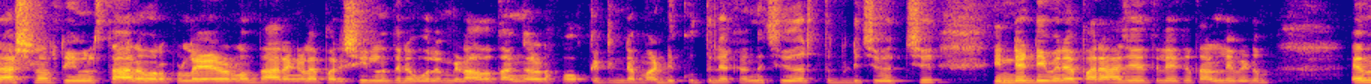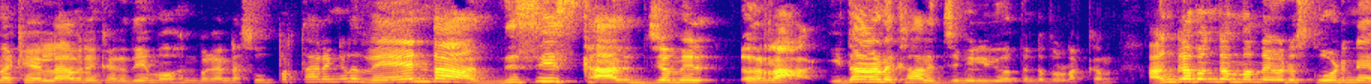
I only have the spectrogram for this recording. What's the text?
നാഷണൽ ടീമിൽ സ്ഥാനം ഉറപ്പുള്ള ഏഴോളം താരങ്ങളെ പരിശീലനത്തിന് പോലും വിടാതെ തങ്ങളുടെ പോക്കറ്റിന്റെ മടിക്കുത്തിലേക്ക് അങ്ങ് ചേർത്ത് പിടിച്ചു വെച്ച് ഇന്ത്യൻ ടീമിനെ പരാജയത്തിലേക്ക് തള്ളിവിടും. എന്നൊക്കെ എല്ലാവരും കരുതിയ മോഹൻ ബഗാന്റെ സൂപ്പർ താരങ്ങൾ വേണ്ട. ദിസ് ഈസ് ഖാലിദ് ജമീൽ ഇറ ഇതാണ് ഖാലിദ് ജമിൽ യുവത്തിന്റെ തുടക്കം. അംഗഭംഗം വന്ന ഒരു സ്കോഡിനെ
